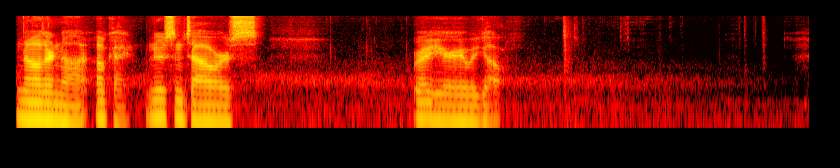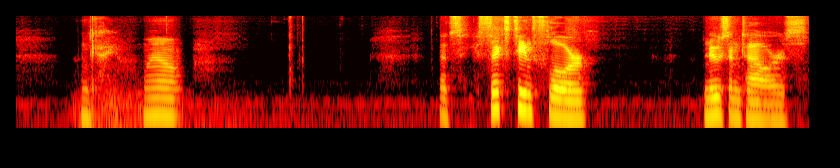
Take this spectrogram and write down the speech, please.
No, they're not. Okay. Newson Towers. Right here, here we go. Okay, well... Let's see. 16th floor. Newson Towers.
